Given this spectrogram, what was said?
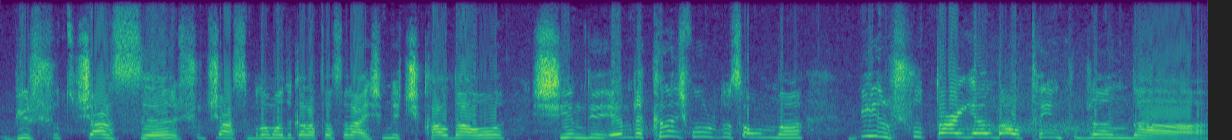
Bir şut şansı. Şut şansı bulamadı Galatasaray. Şimdi Çikaldao. Şimdi Emre Kılıç vurdu savunma. Bir şut daha geldi Altay'ın kucağında.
